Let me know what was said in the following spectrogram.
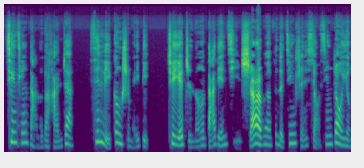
轻轻打了个寒战，心里更是没底，却也只能打点起十二万分的精神，小心照应。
